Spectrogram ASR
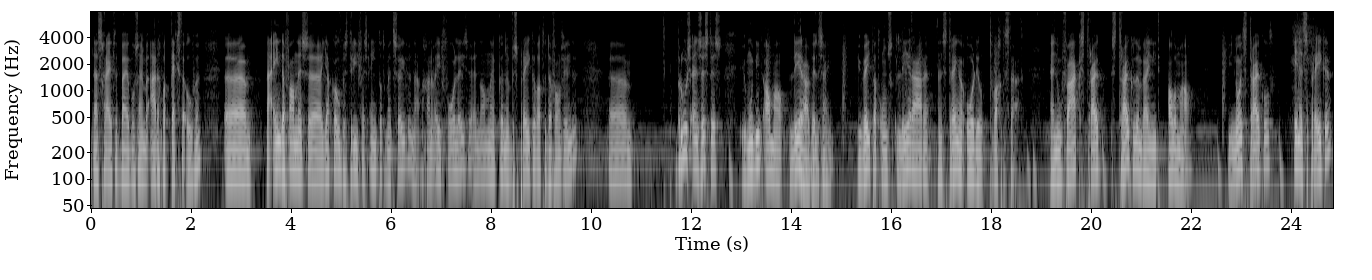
daar schrijft de Bijbel, zijn aardig wat teksten over. Ehm, nou, één daarvan is Jacobus 3, vers 1 tot en met 7. Nou, we gaan hem even voorlezen en dan kunnen we bespreken wat we daarvan vinden. Ehm, broers en zusters, u moet niet allemaal leraar willen zijn. U weet dat ons leraren een strenge oordeel te wachten staat. En hoe vaak struik, struikelen wij niet allemaal? Wie nooit struikelt in het spreken,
